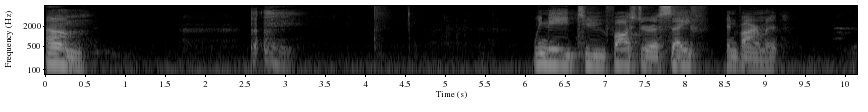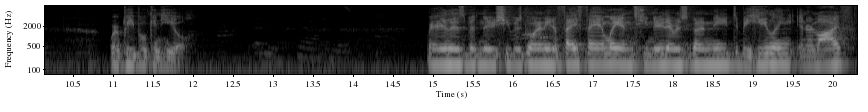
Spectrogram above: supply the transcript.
Um, to foster a safe environment where people can heal. Mary Elizabeth knew she was going to need a faith family and she knew there was going to need to be healing in her life.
